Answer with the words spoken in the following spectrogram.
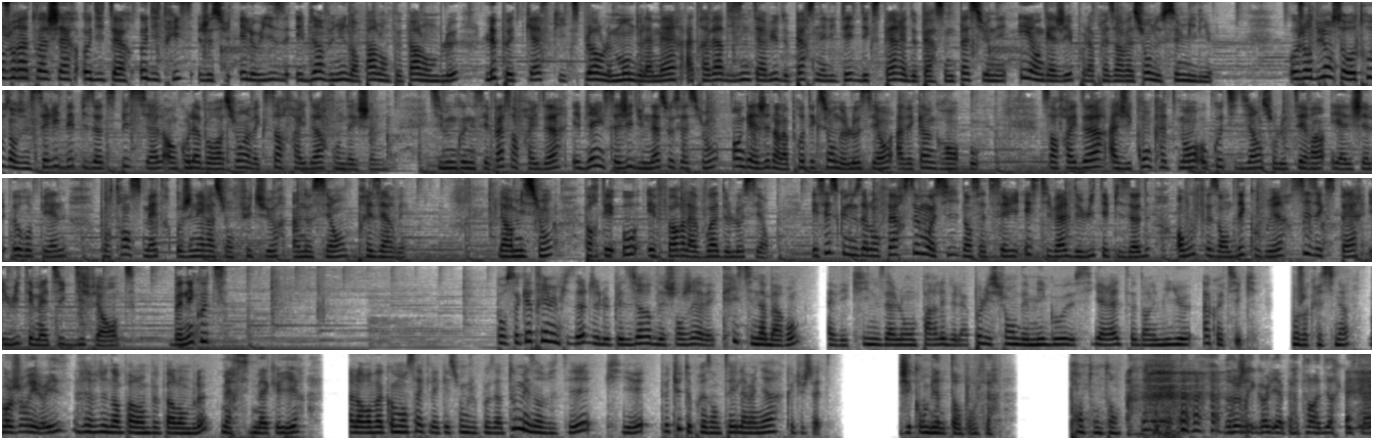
Bonjour à toi, cher auditeur, auditrice, je suis Héloïse et bienvenue dans Parlons peu, parlons bleu, le podcast qui explore le monde de la mer à travers des interviews de personnalités, d'experts et de personnes passionnées et engagées pour la préservation de ce milieu. Aujourd'hui, on se retrouve dans une série d'épisodes spéciaux en collaboration avec Surfrider Foundation. Si vous ne connaissez pas Surfrider, eh bien il s'agit d'une association engagée dans la protection de l'océan avec un grand O. Surfrider agit concrètement au quotidien sur le terrain et à l'échelle européenne pour transmettre aux générations futures un océan préservé. Leur mission Porter haut et fort la voix de l'océan. Et c'est ce que nous allons faire ce mois-ci dans cette série estivale de 8 épisodes en vous faisant découvrir 6 experts et 8 thématiques différentes. Bonne écoute Pour ce quatrième épisode, j'ai le plaisir d'échanger avec Christina Barrault, avec qui nous allons parler de la pollution des mégots de cigarettes dans les milieux aquatiques. Bonjour Christina. Bonjour Héloïse. Bienvenue dans Parlons peu, parlons bleu. Merci de m'accueillir. Alors on va commencer avec la question que je pose à tous mes invités, qui est peux-tu te présenter de la manière que tu souhaites? J'ai combien de temps pour le faire? Prends ton temps. non, je rigole, il n'y a pas tant à dire que ça.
